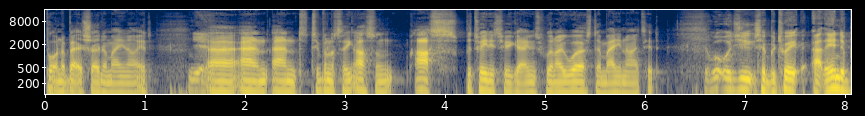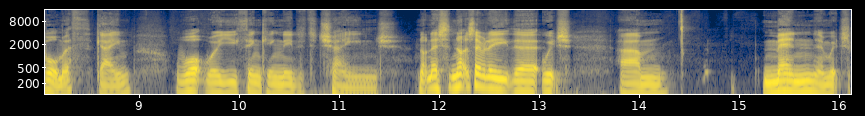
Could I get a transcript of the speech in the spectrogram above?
put on a better show than Man United. Yeah. Uh, and and to be honest, I think us and us between the two games were no worse than Man United. So what would you so between at the end of Bournemouth game? what were you thinking needed to change? Not necessarily, not necessarily the which um, men and which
